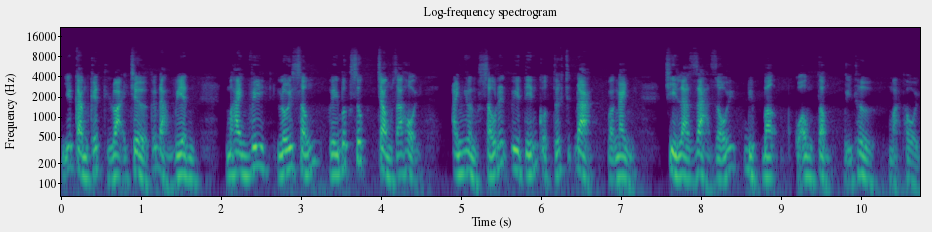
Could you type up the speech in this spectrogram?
những cam kết loại trừ các đảng viên mà hành vi, lối sống gây bức xúc trong xã hội, ảnh hưởng xấu đến uy tín của tổ chức đảng và ngành chỉ là giả dối bịp bợm của ông Tổng Bí Thư mà thôi.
